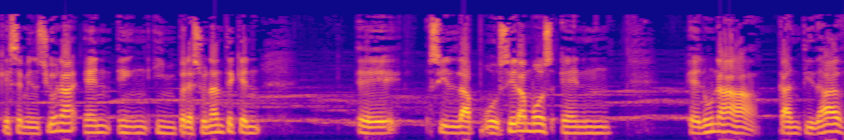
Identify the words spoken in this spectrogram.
que se menciona en, en impresionante que eh, si la pusiéramos en en una cantidad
